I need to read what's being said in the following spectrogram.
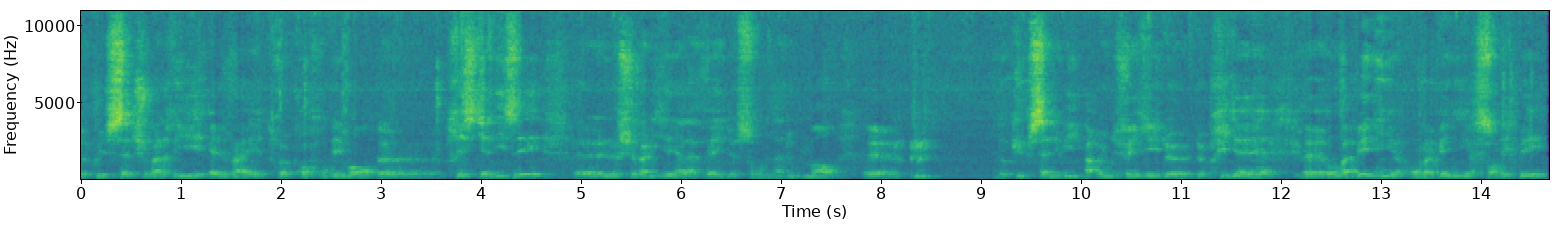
De plus, cette chevalerie, elle va être profondément christianisée. le chevalier, à la veille de son adoubement, occupe sa nuit par une veillée de, prière, euh, on, va bénir, on va bénir son épée,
